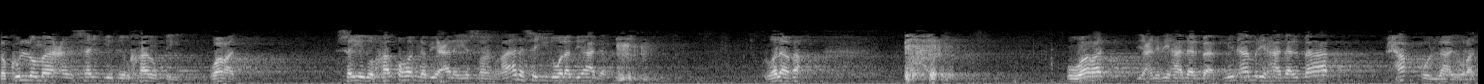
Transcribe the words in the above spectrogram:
فكل ما عن سيد الخلق ورد. سيد الخلق هو النبي عليه الصلاة والسلام أنا سيد ولد آدم. ولا فخر. ورد يعني في هذا الباب. من أمر هذا الباب حق لا يرد.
